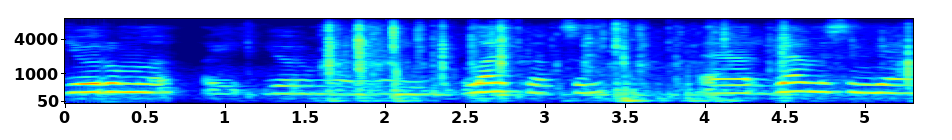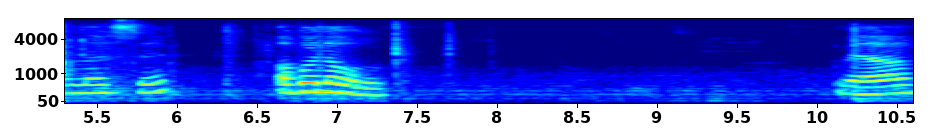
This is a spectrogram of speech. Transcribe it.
yorumla ay yorumlar like atın. Eğer gelmesin diyenlerse abone olun. Veya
